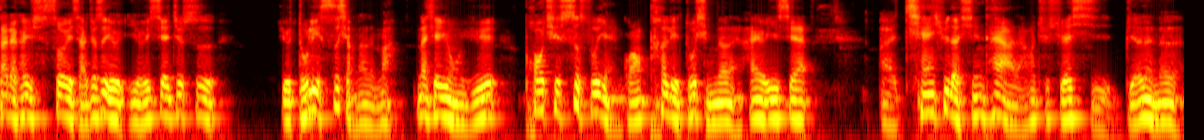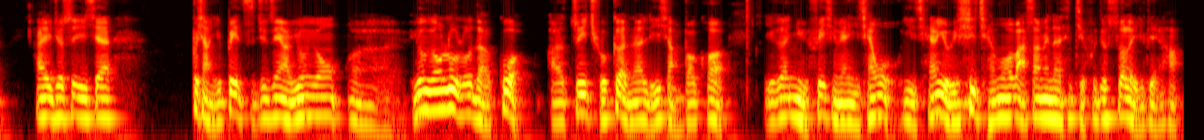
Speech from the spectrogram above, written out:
大家可以搜一下，就是有有一些就是有独立思想的人嘛，那些勇于。抛弃世俗眼光、特立独行的人，还有一些，呃，谦虚的心态啊，然后去学习别人的人，还有就是一些不想一辈子就这样庸庸呃庸庸碌碌的过，而追求个人的理想。包括一个女飞行员，以前我以前有一期节目，我把上面的几乎都说了一遍哈，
